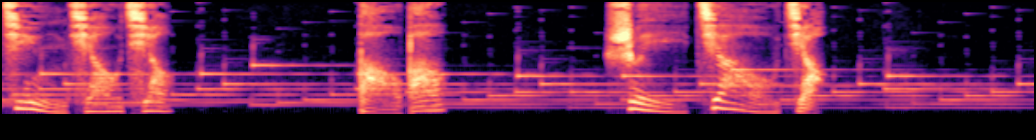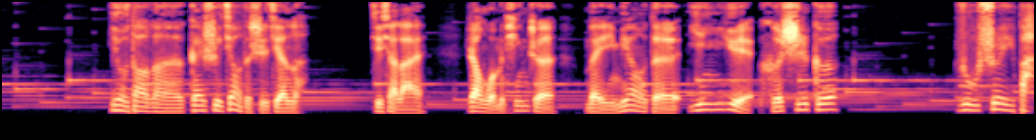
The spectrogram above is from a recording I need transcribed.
静悄悄，宝宝睡觉觉。又到了该睡觉的时间了，接下来，让我们听着。美妙的音乐和诗歌，入睡吧，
